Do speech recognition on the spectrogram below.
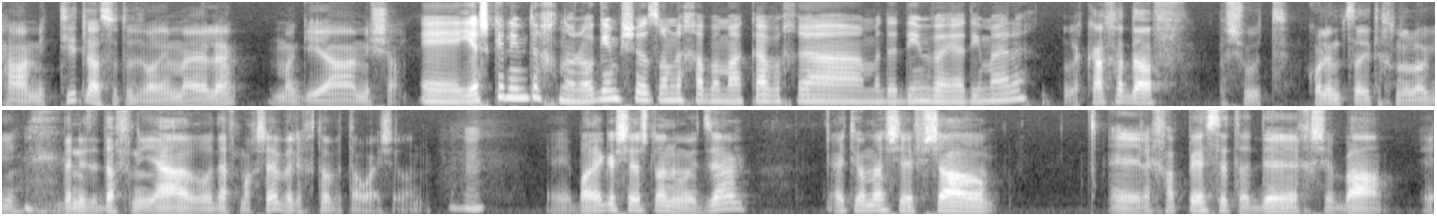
האמיתית לעשות את הדברים האלה מגיעה משם. אה, יש כלים טכנולוגיים שעוזרים לך במעקב אחרי המדדים והיעדים האלה? לקחת דף, פשוט, כל אמצעי טכנולוגי, בין אם זה דף נייר או דף מחשב, ולכתוב את ה-Y שלנו. אה, ברגע שיש לנו את זה, הייתי אומר שאפשר אה, לחפש את הדרך שבה אה,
